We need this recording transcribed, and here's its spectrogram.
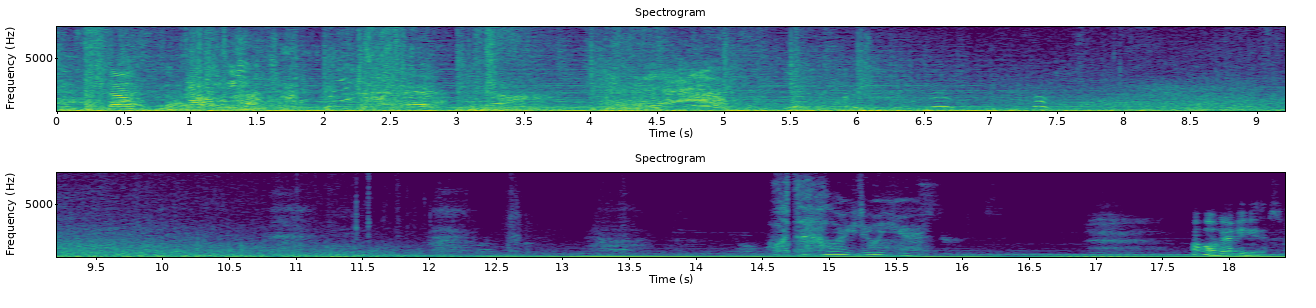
Disgust the fucking hell are you doing here? Oh, there he is.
